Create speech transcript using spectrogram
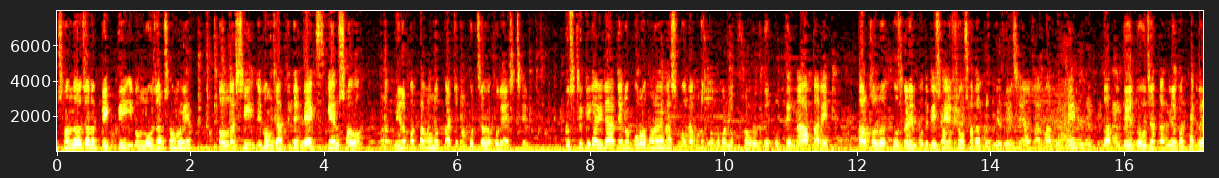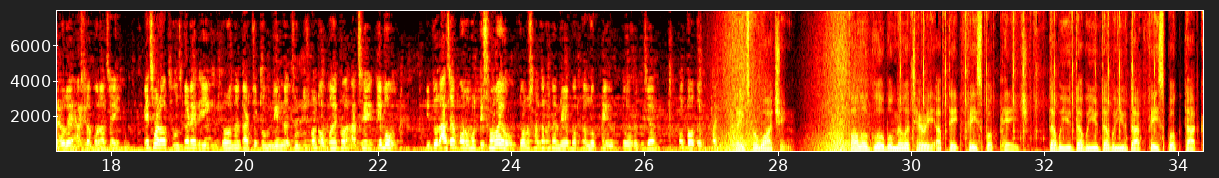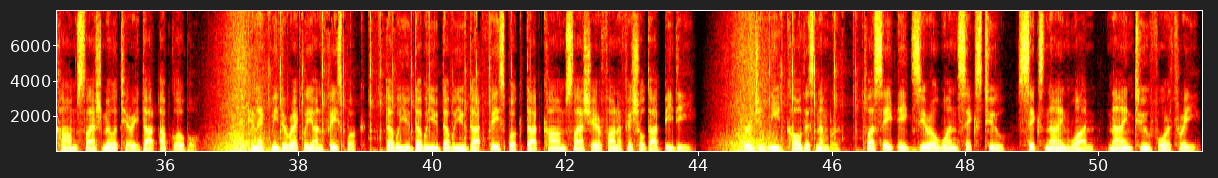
সন্দেহজনক ব্যক্তি এবং নৌযান সমূহে তল্লাশি এবং যাত্রীদের ব্যাগ স্ক্যান সহ নিরাপত্তামূলক কার্যক্রম পরিচালনা করে আসছে। দুষ্কৃতিকারীরা যেন কোনো ধরনের নাশকতামূলক কর্মকাণ্ড সংগঠিত করতে না পারে, তার জন্য কোস্টগার্ডের প্রতিটি সদস্য সদা প্রস্তুত যার মাধ্যমে যাত্রীদের নৌযাত্রা নিরাপদ থাকবে বলে আশা করা যায়। এছাড়াও কোস্টগার্ডের এই ধরনের কার্যক্রম দিনরা চব্বিশ ঘণ্টা অব্যাহত আছে এবং ঈদুল আজহা পরবর্তী সময়েও জনসাধারণের নিরাপত্তার লক্ষ্যে উক্ত অভিযান অব্যাহত থাকবে. Follow Global Military Update Facebook page www.facebook.com slash military.upglobal. Connect me directly on Facebook www.facebook.com slash airfonofficial.bd. Urgent need call this number plus 880162 691 9243.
